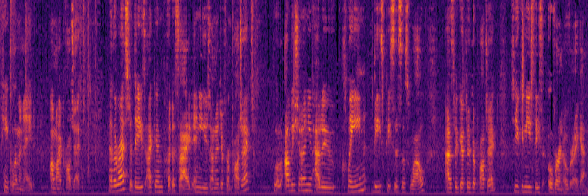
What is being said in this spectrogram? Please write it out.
pink lemonade on my project. Now the rest of these I can put aside and use on a different project. Well, I'll be showing you how to clean these pieces as well as we go through the project so you can use these over and over again.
